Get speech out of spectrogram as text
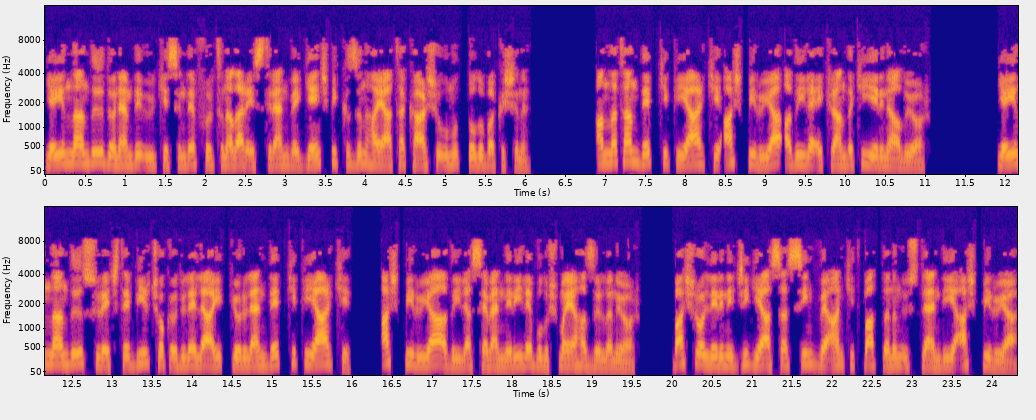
Yayınlandığı dönemde ülkesinde fırtınalar estiren ve genç bir kızın hayata karşı umut dolu bakışını anlatan Depki PR ki Aşk Bir Rüya adıyla ekrandaki yerini alıyor. Yayınlandığı süreçte birçok ödüle layık görülen Depki PR ki Aşk Bir Rüya adıyla sevenleriyle buluşmaya hazırlanıyor. Başrollerini Jigyasa Singh ve Ankit Batla'nın üstlendiği Aşk Bir Rüya.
